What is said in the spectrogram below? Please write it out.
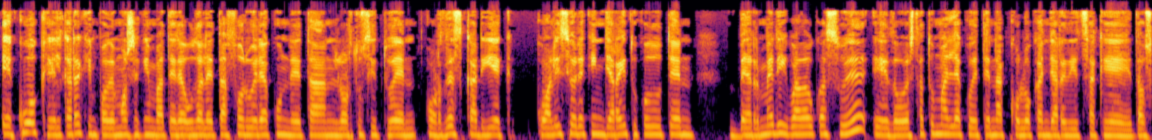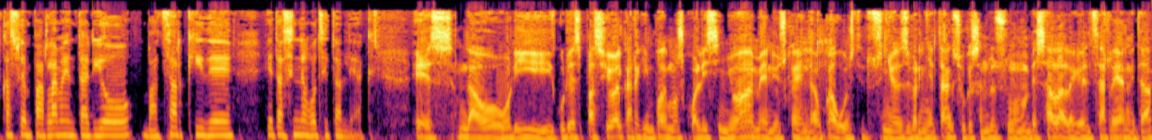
Ekuok elkarrekin Podemosekin batera udal eta foru erakundeetan lortu zituen ordezkariek koalizioarekin jarraituko duten bermerik badaukazue edo estatu mailako etenak kolokan jarri ditzake dauzkazuen parlamentario batzarkide eta zinegotzi taldeak. Ez, da hori gure espazioa elkarrekin Podemos koalizioa hemen Euskadien daukagu instituzio desberdinetan zuk esan duzun bezala legeltzarrean eta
